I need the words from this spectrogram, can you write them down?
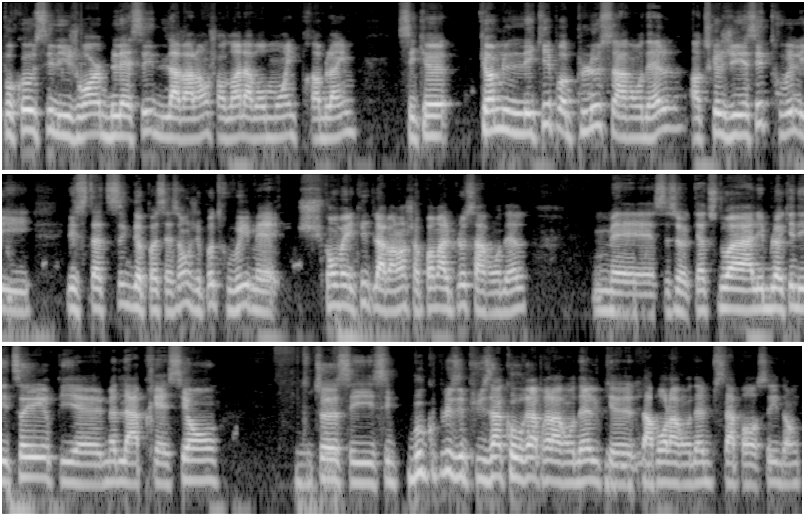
pourquoi aussi les joueurs blessés de l'Avalanche ont l'air d'avoir moins de problèmes? C'est que comme l'équipe a plus à rondelle, en tout cas, j'ai essayé de trouver les, les statistiques de possession, je n'ai pas trouvé, mais je suis convaincu que l'Avalanche a pas mal plus à rondelle. Mais c'est ça, quand tu dois aller bloquer des tirs puis euh, mettre de la pression, tout ça, c'est beaucoup plus épuisant courir après la rondelle que mm-hmm. d'avoir la rondelle puis ça passer. Donc,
